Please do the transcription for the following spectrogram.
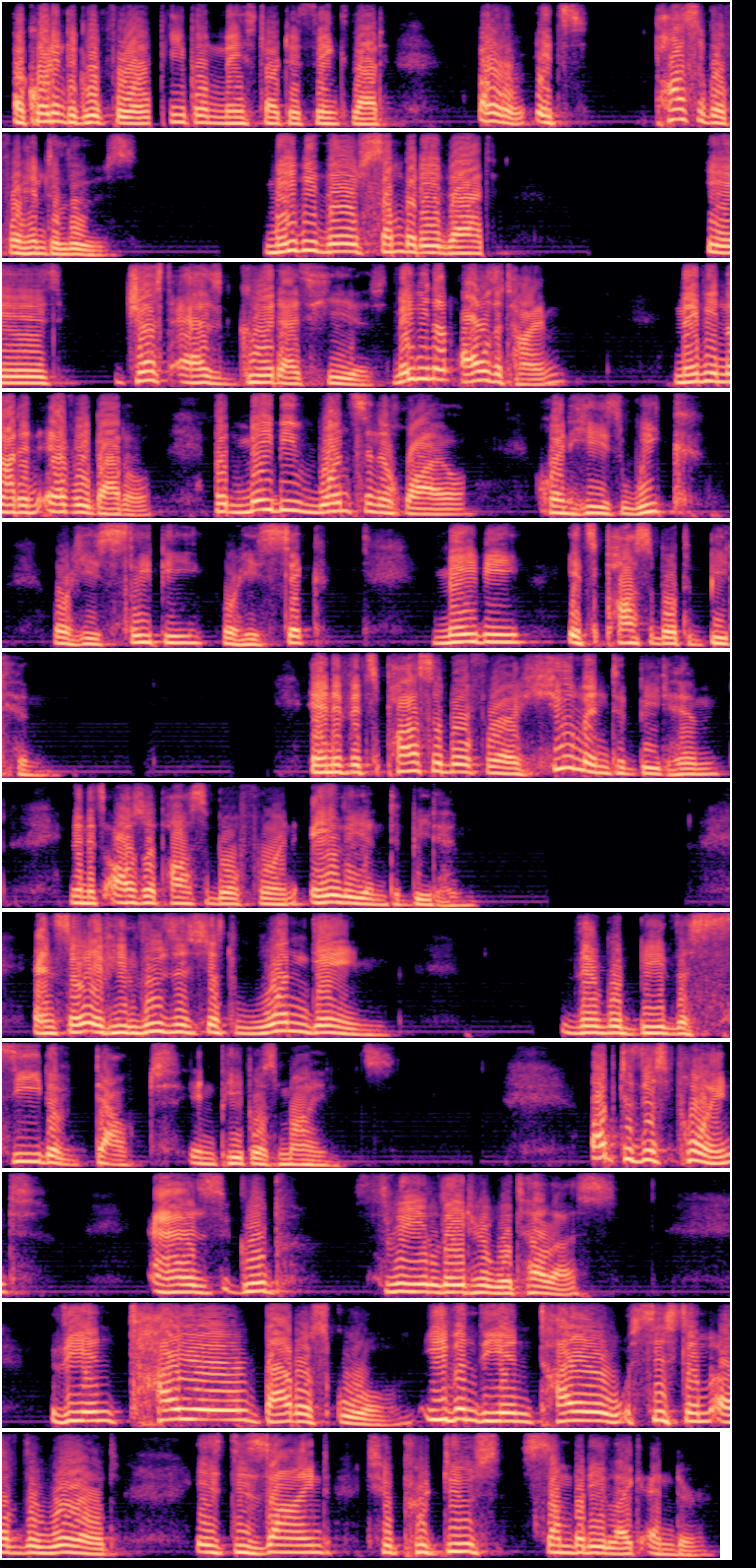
according to group four, people may start to think that, oh, it's possible for him to lose. Maybe there's somebody that is just as good as he is. Maybe not all the time, maybe not in every battle, but maybe once in a while when he's weak or he's sleepy or he's sick, maybe it's possible to beat him. And if it's possible for a human to beat him, then it's also possible for an alien to beat him. And so if he loses just one game, there would be the seed of doubt in people's minds. Up to this point, as group three later will tell us, the entire battle school, even the entire system of the world is designed to produce somebody like Ender.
